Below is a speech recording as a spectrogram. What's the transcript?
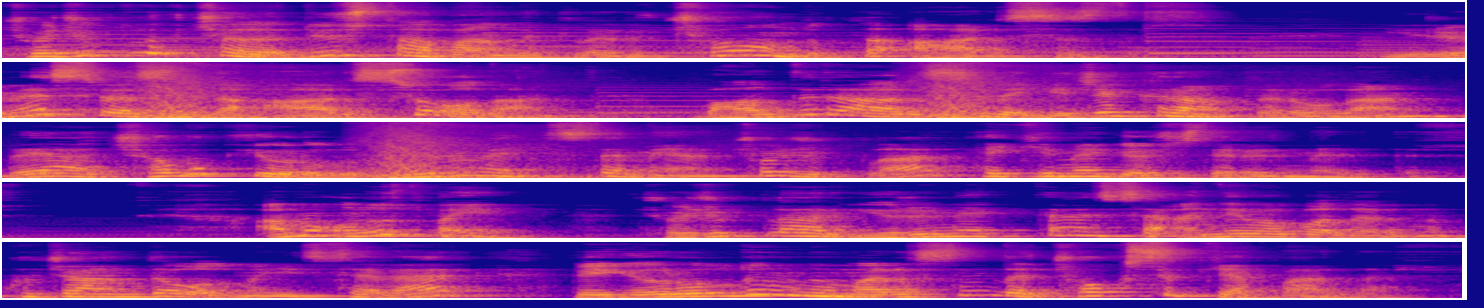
Çocukluk çağı düz tabanlıkları çoğunlukla ağrısızdır. Yürüme sırasında ağrısı olan, baldır ağrısı ve gece krampları olan veya çabuk yorulup yürümek istemeyen çocuklar hekime gösterilmelidir. Ama unutmayın, çocuklar yürümektense anne babalarının kucağında olmayı sever ve yoruldum numarasını da çok sık yaparlar.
